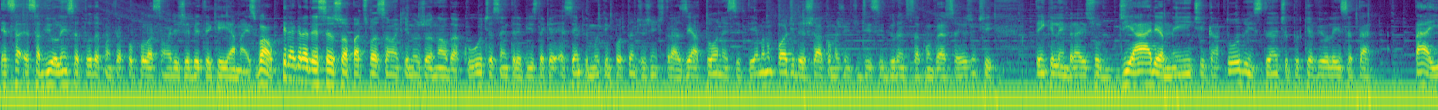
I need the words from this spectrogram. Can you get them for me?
essa, essa violência toda contra a população LGBTQIA. Val, queria agradecer a sua participação aqui no Jornal da CUT, essa entrevista que é sempre muito importante a gente trazer à tona esse tema. Não pode deixar, como a gente disse durante essa conversa aí, a gente tem que lembrar isso diariamente, a todo instante, porque a violência está tá aí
